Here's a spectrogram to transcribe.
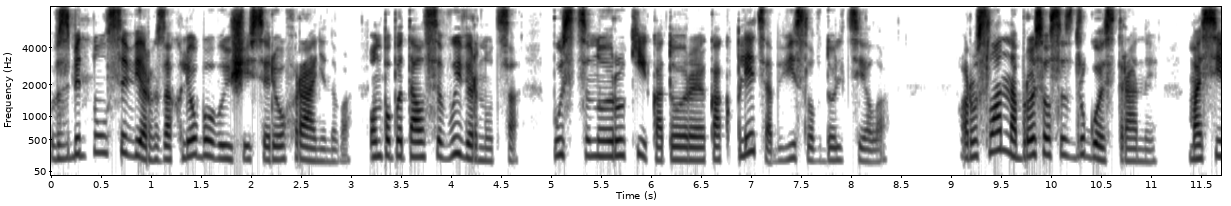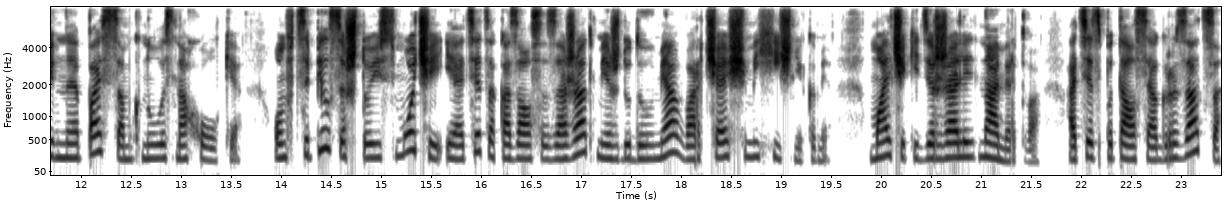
Взметнулся вверх захлебывающийся рев раненого. Он попытался вывернуться, пусть ценой руки, которая, как плеть, обвисла вдоль тела. Руслан набросился с другой стороны. Массивная пасть сомкнулась на холке. Он вцепился, что есть мочи, и отец оказался зажат между двумя ворчащими хищниками. Мальчики держали намертво. Отец пытался огрызаться,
